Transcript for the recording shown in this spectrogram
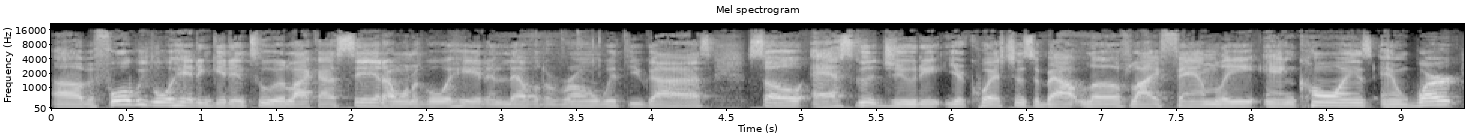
Uh, before we go ahead and get into it, like I said, I want to go ahead and level the room with you guys. So, ask Good Judy your questions about love, life, family, and coins and work.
